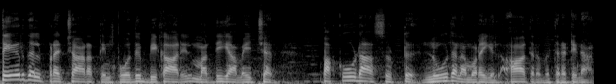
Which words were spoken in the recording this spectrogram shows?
தேர்தல் பிரச்சாரத்தின் போது பீகாரில் மத்திய அமைச்சர் பக்கோடா சுட்டு நூதன முறையில் ஆதரவு திரட்டினார்.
